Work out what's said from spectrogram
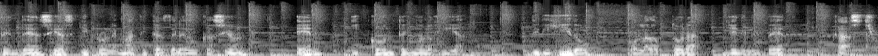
Tendencias y Problemáticas de la Educación en y con Tecnología, dirigido por la doctora Yenilbeth Castro.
